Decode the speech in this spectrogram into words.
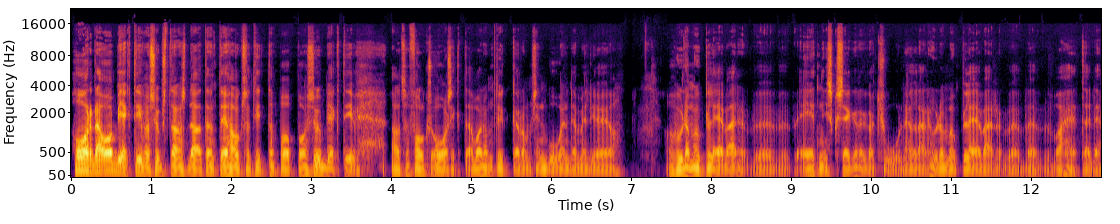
hårda objektiva substansdata, utan jag har också tittat på, på subjektiv, alltså folks åsikter, vad de tycker om sin boendemiljö och, och hur de upplever eh, etnisk segregation eller hur de upplever, eh, vad heter det,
